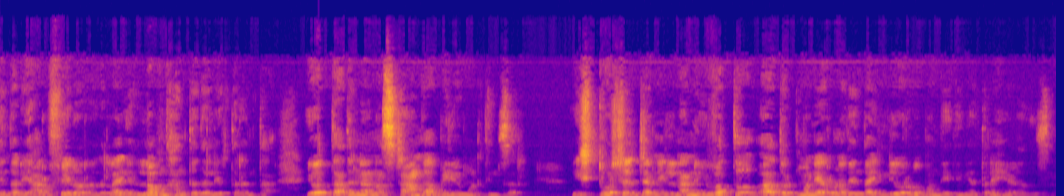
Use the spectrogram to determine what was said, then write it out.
ತಿಂದವ್ರು ಯಾರು ಫೇಲ್ ಆಗೋದಿಲ್ಲ ಎಲ್ಲ ಒಂದು ಹಂತದಲ್ಲಿ ಇರ್ತಾರೆ ಅಂತ. ಇವತ್ತು ಅದನ್ನ ನಾನು ಸ್ಟ್ರಾಂಗ್ ಆಗಿ ಬಿಲೀವ್ ಮಾಡ್ತೀನಿ ಸರ್ ಇಷ್ಟು ವರ್ಷದ ಜರ್ನಿಲಿ ನಾನು ಇವತ್ತು ದೊಡ್ಡ ಮನೆಯ ಋಣದಿಂದ ಇಲ್ಲಿವರೆಗೂ ಬಂದಿದ್ದೀನಿ ಅಂತಲೇ ಹೇಳೋದು ಸರ್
